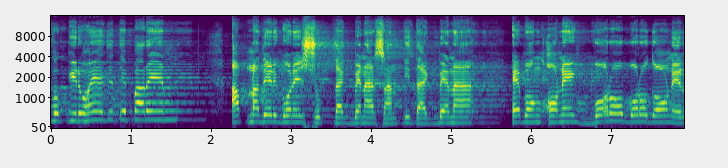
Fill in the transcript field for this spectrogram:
ফকির হয়ে যেতে পারেন। আপনাদের ঘরে সুখ থাকবে না, শান্তি থাকবে না এবং অনেক বড় বড় ধরনের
